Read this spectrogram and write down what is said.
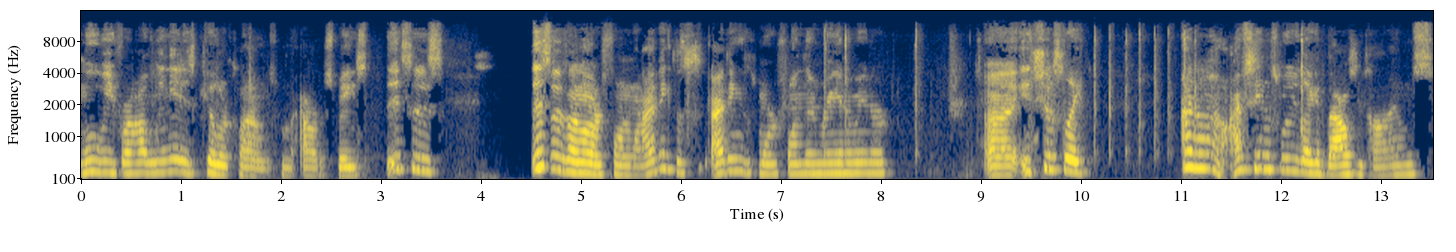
movie for Halloween is Killer Clowns from Outer Space. This is this is another fun one. I think this I think it's more fun than Reanimator. Uh, it's just like I don't know. I've seen this movie like a thousand times,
